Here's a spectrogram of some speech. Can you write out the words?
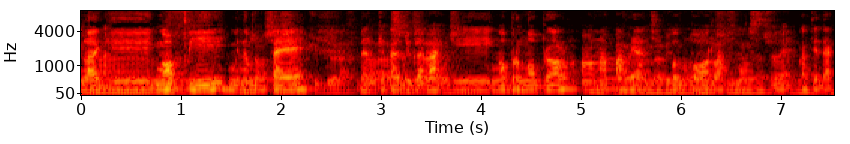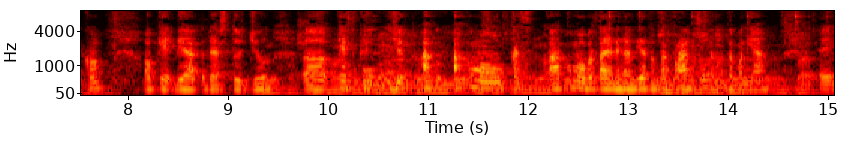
lagi ngopi, minum teh dan kita juga lagi ngobrol-ngobrol on a parlé un petit peu pour la France. Kok tidak kok? Oke, dia dia setuju. Eh, Que je- aku aku mau kasih aku mau bertanya dengan dia tentang Prancis teman-teman ya. Eh,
